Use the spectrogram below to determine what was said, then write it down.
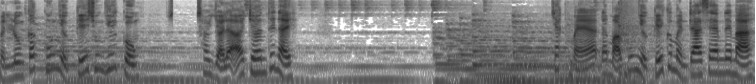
Mình luôn cất cuốn nhật ký xuống dưới cùng Sao giờ lại ở trên thế này Chắc mẹ đã mở cuốn nhật ký của mình ra xem đây mà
